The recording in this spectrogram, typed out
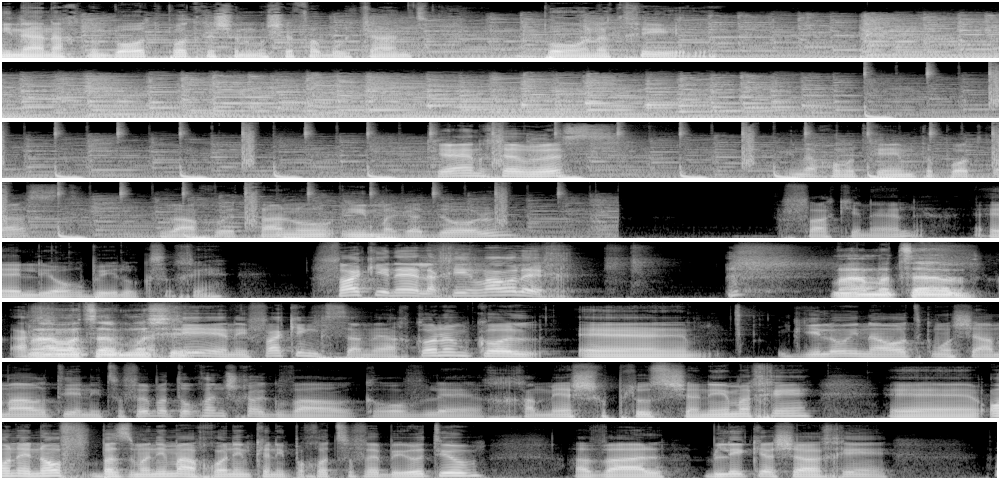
הנה אנחנו בעוד פודקאסט של משה פבריקנט, בואו נתחיל. כן חבר'ס, הנה אנחנו מתחילים את הפודקאסט, ואנחנו התחלנו עם הגדול, פאקינג אל, ליאור בילוקס אחי. Fucking אל אחי, מה הולך? מה המצב? אחי, מה המצב, משה? אחי, אני fucking שמח. קודם כל, אה, גילוי נאות, כמו שאמרתי, אני צופה בתוכן שלך כבר קרוב לחמש פלוס שנים, אחי. on and off בזמנים האחרונים, כי אני פחות צופה ביוטיוב, אבל בלי קשר, אחי,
